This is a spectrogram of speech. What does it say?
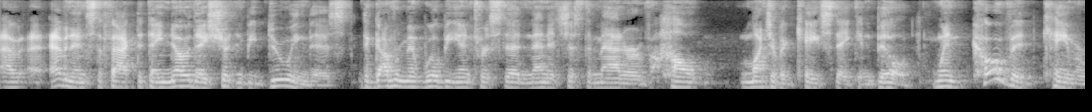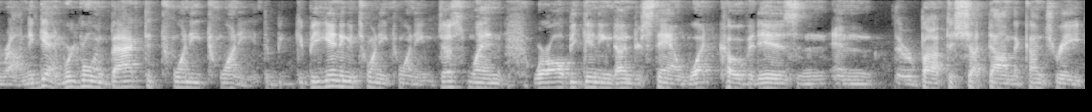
evidence the fact that they know they shouldn't be doing this. The government will be interested, and then it's just a matter of how much of a case they can build. When COVID came around, again, we're going back to 2020, at the beginning of 2020, just when we're all beginning to understand what COVID is, and, and they're about to shut down the country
